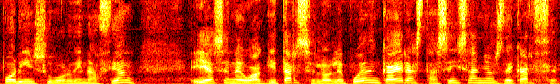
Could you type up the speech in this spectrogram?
por insubordinación. Ella se negó a quitárselo. Le pueden caer hasta seis años de cárcel.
